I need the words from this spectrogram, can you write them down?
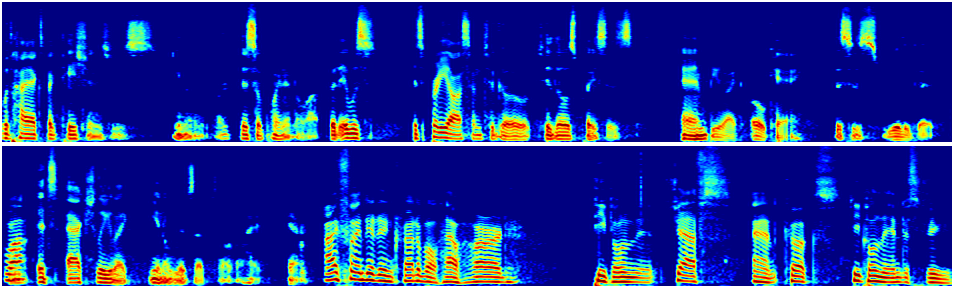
with high expectations, you just you know are disappointed a lot. But it was it's pretty awesome to go to those places and be like, okay, this is really good. Well- And it's actually like you know lives up to all the hype. Yeah. I find it incredible how hard people in the chefs and cooks, people in the industry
